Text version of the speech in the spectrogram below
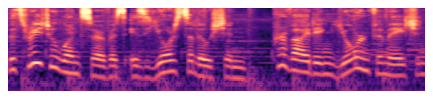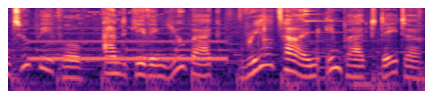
The 321 service is your solution, providing your information to people and giving you back real-time impact data.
